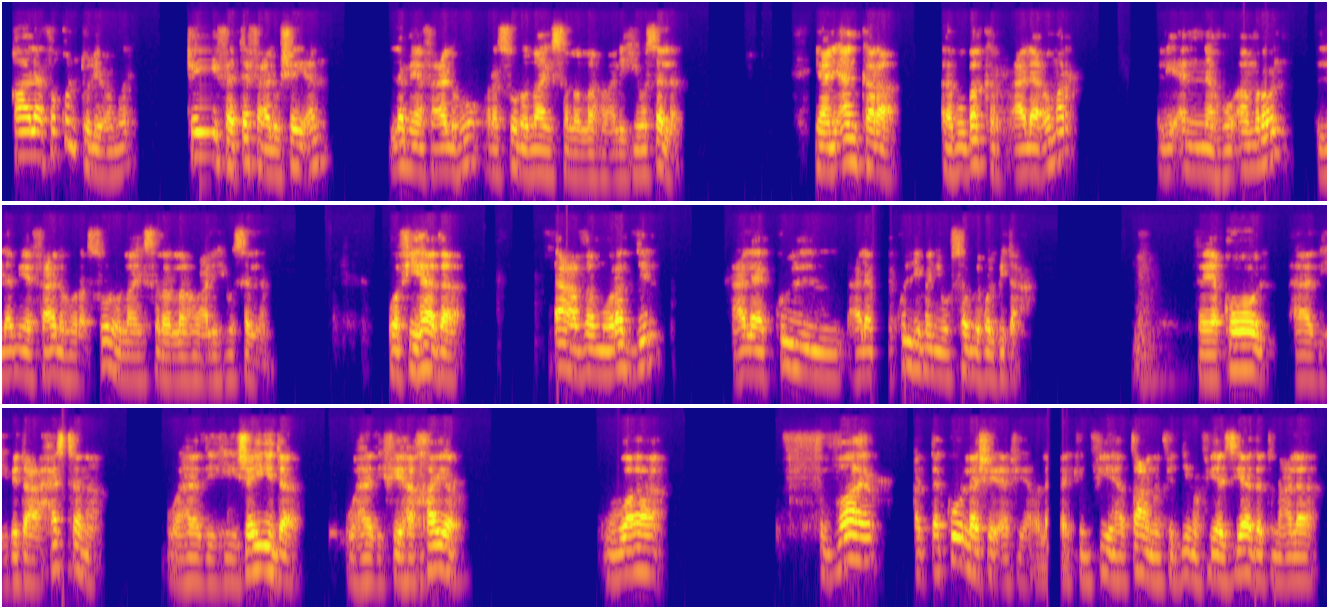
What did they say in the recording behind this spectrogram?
قال فقلت لعمر كيف تفعل شيئا لم يفعله رسول الله صلى الله عليه وسلم؟ يعني أنكر أبو بكر على عمر لأنه أمر لم يفعله رسول الله صلى الله عليه وسلم. وفي هذا أعظم رد على كل على كل من يسوغ البدع. فيقول هذه بدعة حسنة وهذه جيدة وهذه فيها خير. وفي الظاهر قد تكون لا شيء فيها ولكن فيها طعن في الدين وفيها زيادة على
